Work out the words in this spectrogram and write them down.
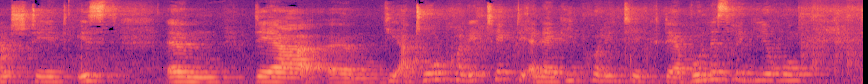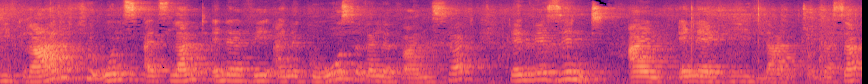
ansteht, ist ähm, der, ähm, die Atompolitik, die Energiepolitik der Bundesregierung, die gerade für uns als Land NRW eine große Relevanz hat, denn wir sind ein Energieland. Und das sage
